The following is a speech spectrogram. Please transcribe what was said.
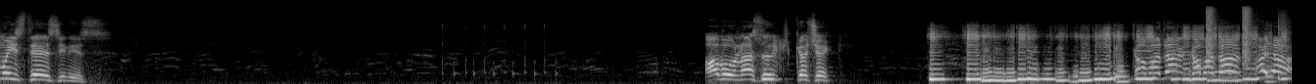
mı Abu nasıl köçek? Kafadan kafadan hayda.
